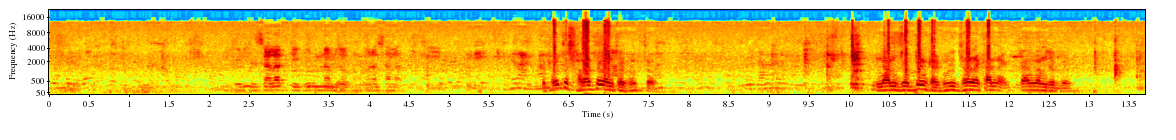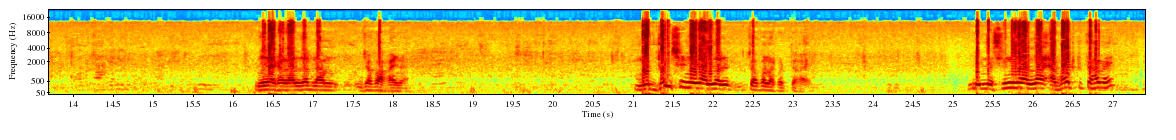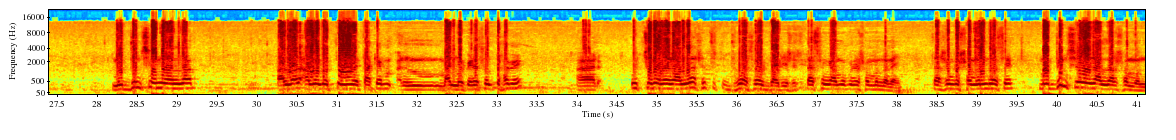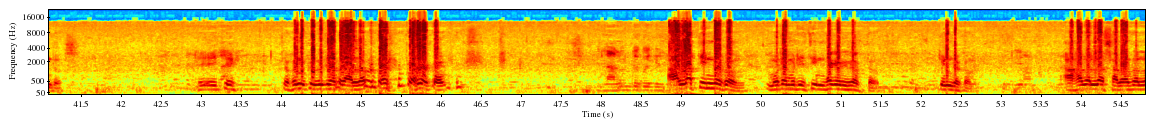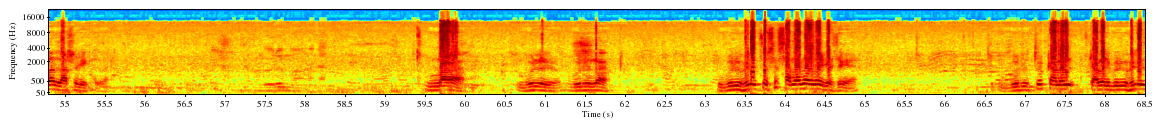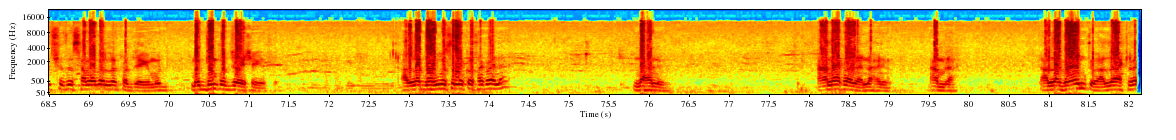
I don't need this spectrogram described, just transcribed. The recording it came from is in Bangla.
নাম জপবেন কার গুরু কার? নাম? জপবেন নিরাকার আল্লাহর নাম জপা হয় না। মধ্যম শ্রেণির আল্লাহর জপনা করতে হয়। নিম্ন শ্রেণির আল্লাহ অ্যাভয়েড করতে হবে। মধ্যম শ্রেণির আল্লাহ আল্লাহর করতে নিয়ে তাকে মান্য করে চলতে হবে। আর উচ্চমানের আল্লাহ সে তো ধোয়া সর বাইরে এসেছে তার সঙ্গে আমার কোনো সম্বন্ধ নেই। তার সঙ্গে সম্বন্ধ আছে, মধ্যম শ্রেণির আল্লাহর সম্বন্ধ। এই যে তখন কি বুঝে আবার আল্লাহ পড়া কম? আল্লাহ তিন রকম, মোটামুটি তিন ভাগে বিভক্ত, তিন রকম। আহাদ আল্লাহ সালাদ আল্লাহ লাশরিক আল্লাহ। আলী। না। ভুল গুরু না। গুরু হলে তো সে সামাদ হয়ে গেছে গুরু তো কামেল কামেল গুরু হলে সে তো সামাদ আল্লাহর পর্যায়ে মধ্যম পর্যায়ে এসে গেছে। আল্লাহ বহু বছরের কথা কয় না? নাহানু। আনা কয় না? নাহানু। আমরা। আল্লাহ গ্রহণ তো, আল্লাহ একলা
